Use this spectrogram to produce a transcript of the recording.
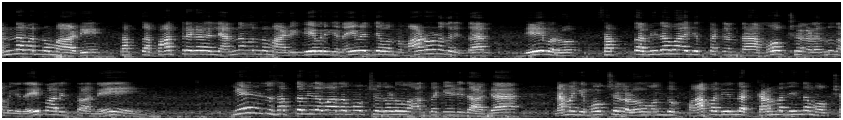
ಅನ್ನವನ್ನು ಮಾಡಿ, ಸಪ್ತ ಪಾತ್ರೆಗಳಲ್ಲಿ ಅನ್ನವನ್ನು ಮಾಡಿ, ದೇವರಿಗೆ ನೈವೇದ್ಯವನ್ನು ಮಾಡೋಣದರಿಂದ ದೇವರು ಸಪ್ತ ವಿಧವಾಗಿರ್ತಕ್ಕಂತಹ ಮೋಕ್ಷಗಳನ್ನು ನಮಗೆ ದಯಪಾಲಿಸ್ತಾನೆ. ಏನಿದು ಸಪ್ತ ವಿಧವಾದ ಮೋಕ್ಷಗಳು ಅಂತ ಕೇಳಿದಾಗ ನಮಗೆ ಮೋಕ್ಷಗಳು ಒಂದು ಪಾಪದಿಂದ, ಕರ್ಮದಿಂದ ಮೋಕ್ಷ,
